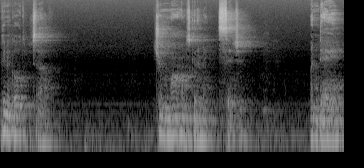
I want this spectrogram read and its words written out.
You're going to go through stuff. Your mom's going to make a decision. One day,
